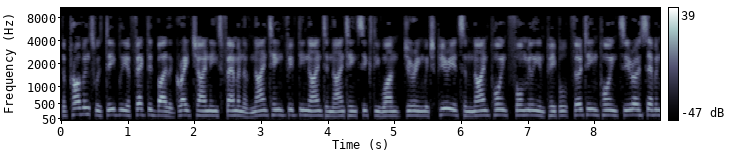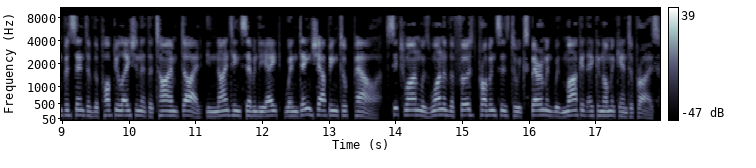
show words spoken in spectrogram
The province was deeply affected by the Great Chinese Famine of 1959 to 1961, during which period some 9.4 million people 13.07% of the population at the time died. In 1978, when Deng Xiaoping took power, Sichuan was one of the first provinces to experiment with market economic enterprise.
